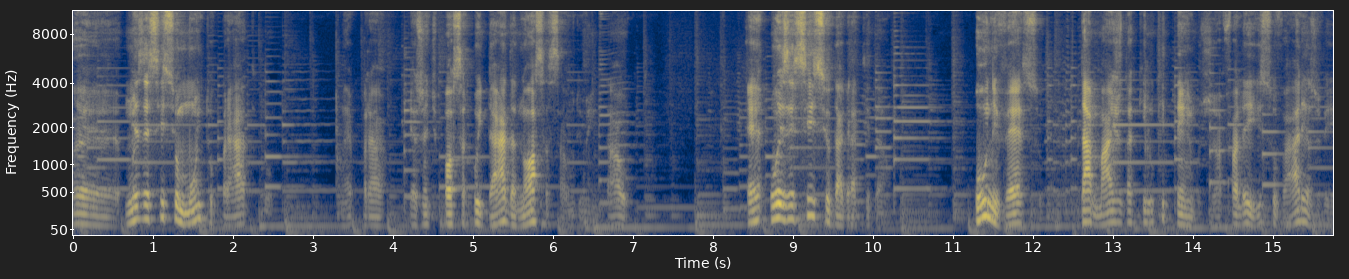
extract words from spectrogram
é, um exercício muito prático né, para que a gente possa cuidar da nossa saúde mental é o exercício da gratidão. O universo dá mais daquilo que temos, já falei isso várias vezes.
